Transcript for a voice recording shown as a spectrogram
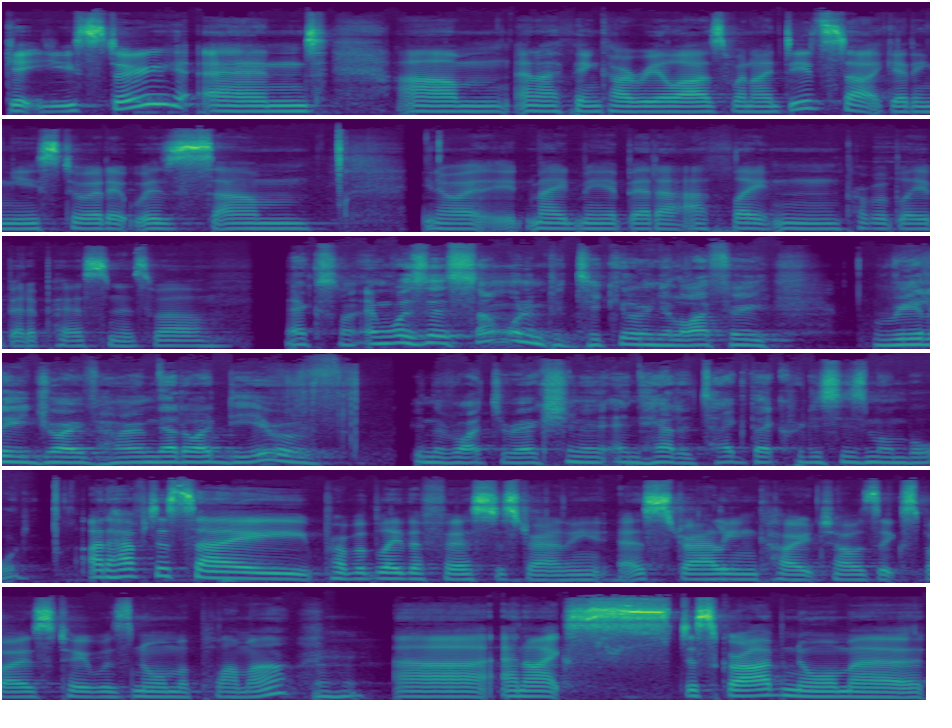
get used to, and um, and I think I realised when I did start getting used to it, it was um, you know it, it made me a better athlete and probably a better person as well. Excellent. And was there someone in particular in your life who really drove home that idea of in the right direction and, and how to take that criticism on board? I'd have to say probably the first Australian Australian coach I was exposed to was Norma Plummer, mm-hmm. uh, and I ex- describe Norma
